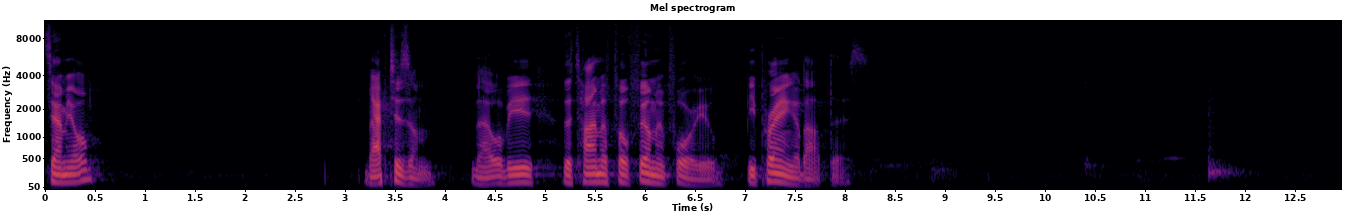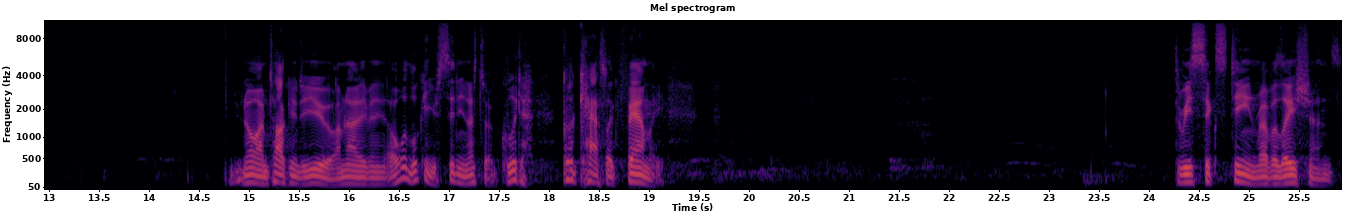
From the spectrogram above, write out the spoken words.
Samuel, baptism, that will be the time of fulfillment for you. Be praying about this. You know, I'm talking to you. I'm not even, oh, look at you sitting next to a good, good Catholic family. Three sixteen Revelations.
